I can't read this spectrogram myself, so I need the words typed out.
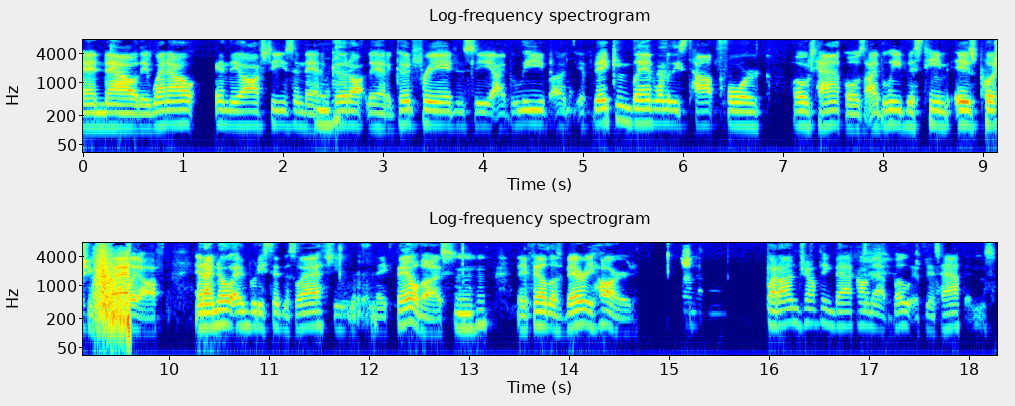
and now they went out in the offseason. They had a Mhm. good, they had a good free agency. I believe uh, if they can land one of these top four O tackles, I believe this team is pushing for the playoff. And I know everybody said this last year, and they failed us. hmm They failed us very hard. But I'm jumping back on that boat if this happens.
